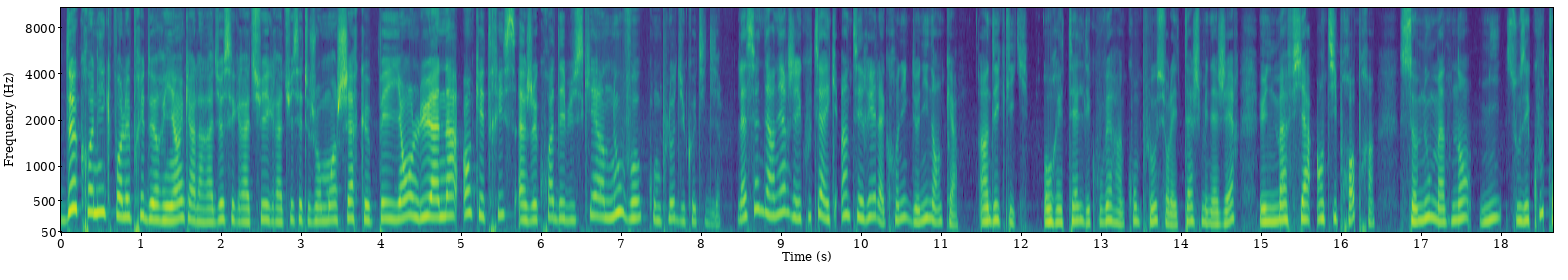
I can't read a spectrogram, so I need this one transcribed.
Deux chroniques pour le prix de rien, car la radio c'est gratuit et gratuit c'est toujours moins cher que payant. Luana, enquêtrice, a je crois débusqué un nouveau complot du quotidien. La semaine dernière, j'ai écouté avec intérêt la chronique de Ninanka. Un déclic. Aurait-elle découvert un complot sur les tâches ménagères, une mafia antipropre? Sommes-nous maintenant mis sous écoute?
